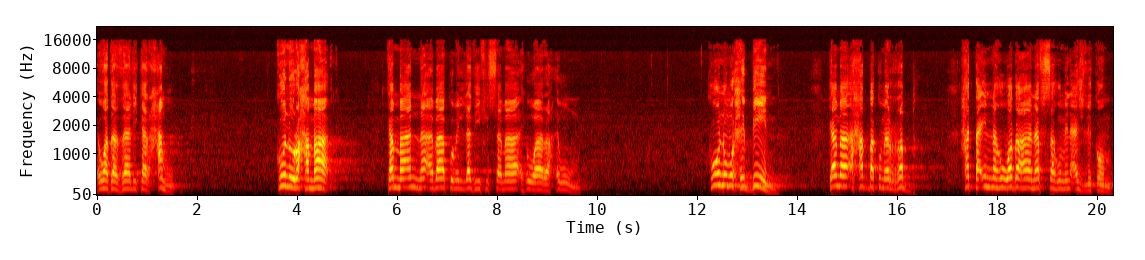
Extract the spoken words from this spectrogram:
عوض ذلك ارحموا. كونوا رحماء كما أن أباكم الذي في السماء هو رحوم. كونوا محبين كما أحبكم الرب حتى إنه وضع نفسه من أجلكم.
